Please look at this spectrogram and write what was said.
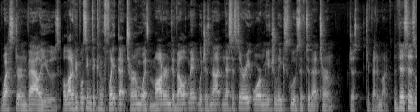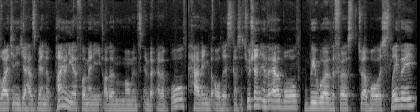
Western values. A lot of people seem to conflate that term with modern development, which is not necessary or mutually exclusive to that term. Just keep that in mind. This is why Tunisia has been a pioneer for many other moments in the Arab world. Having the oldest constitution in the Arab world, we were the first to abolish slavery.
